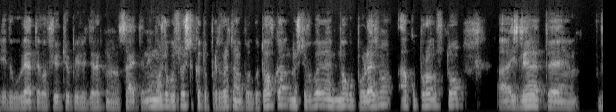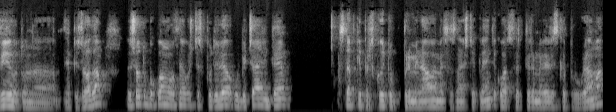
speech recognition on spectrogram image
и да го гледате в YouTube или директно на сайта ни, може да го слушате като предварителна подготовка, но ще ви бъде много полезно, ако просто а, изгледате видеото на епизода, защото буквално в него ще споделя обичайните стъпки, през които преминаваме с нашите клиенти, когато стартираме лидерска програма,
